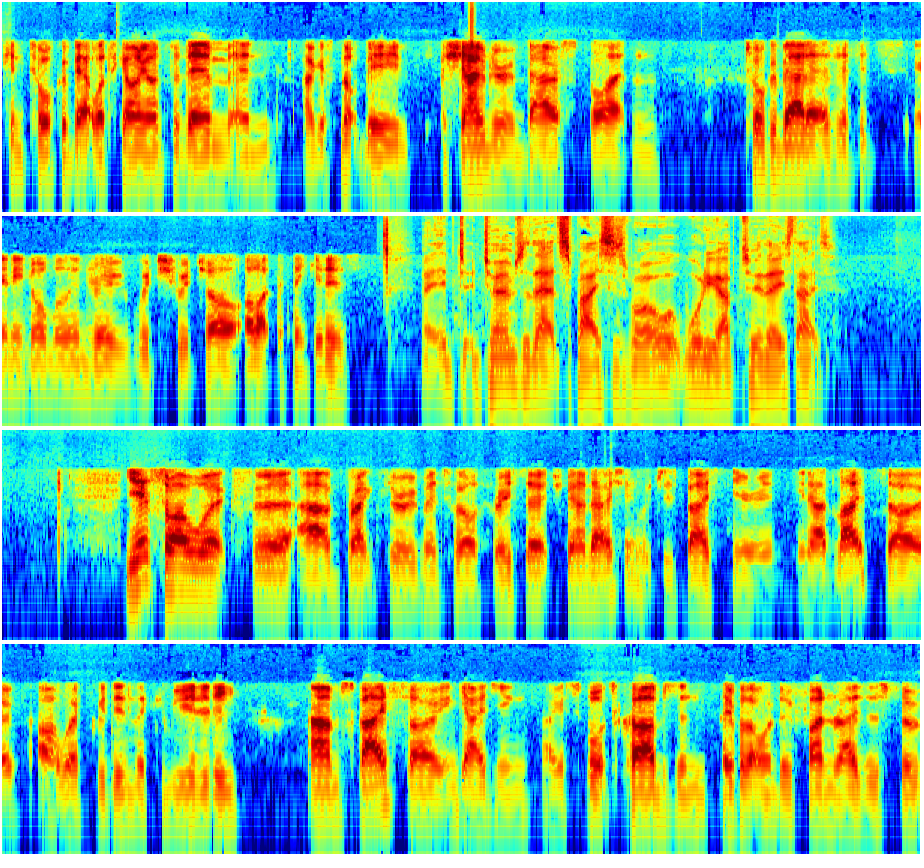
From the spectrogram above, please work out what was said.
can talk about what's going on for them, and I guess not be ashamed or embarrassed by it, and talk about it as if it's any normal injury, which which I, I like to think it is. In, in terms of that space as well, what are you up to these days? Yeah, so I work for uh, Breakthrough Mental Health Research Foundation, which is based here in, in Adelaide. So I work within the community um, space, so engaging I guess, sports clubs and people that want to do fundraisers for,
